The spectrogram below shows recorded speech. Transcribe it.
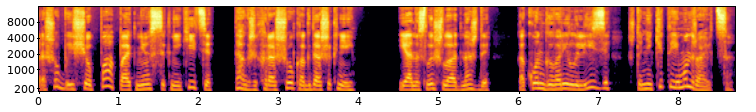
Хорошо бы еще папа отнесся к Никите так же хорошо, как Даша к ней. Яна слышала однажды, как он говорил Лизе, что Никита ему нравится.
